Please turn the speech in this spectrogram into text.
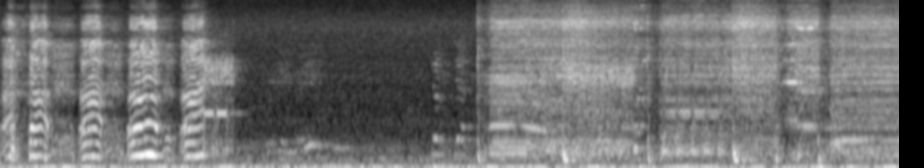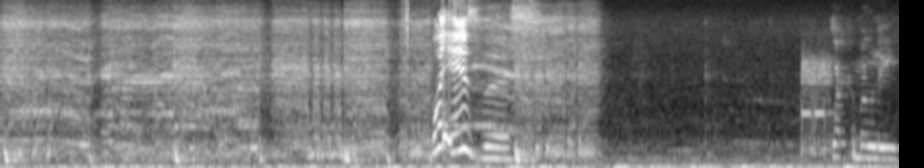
ah, ah, ah, ah, this? Guacamole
